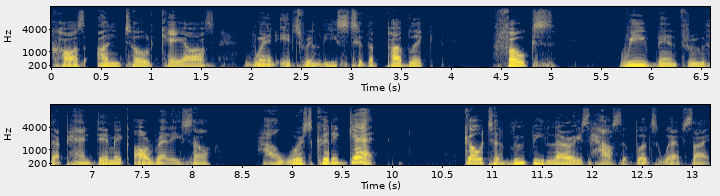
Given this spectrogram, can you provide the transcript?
cause untold chaos when it's released to the public, folks, we've been through the pandemic already, so how worse could it get? Go to Loopy Larry's House of Books website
